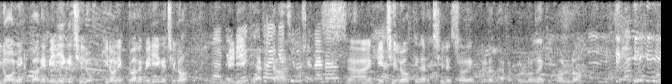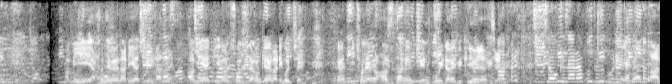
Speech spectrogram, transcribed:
কিরণ একটু আগে বেরিয়ে গেছিল? কিরণ একটু আগে বেরিয়ে গেছিল? হ্যাঁ বেরিয়ে একটা- গেছিল কিন্তু একটা ছেলের সঙ্গে একটু দেখা করল না কি করল? আমি এখন যেখানে দাঁড়িয়ে আছি আমি আর কিরণ সঞ্জিত এখন কেনাকাটি করছে। এখানে পিছনে রাজধানী ট্রেন কুড়ি টাকায় বিক্রি হয়ে যাচ্ছে। চোখ নাড়া পুতুল কুড়ি টাকা। আর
